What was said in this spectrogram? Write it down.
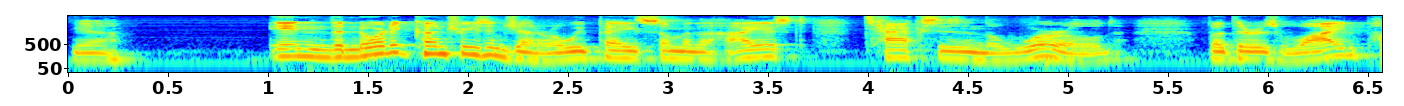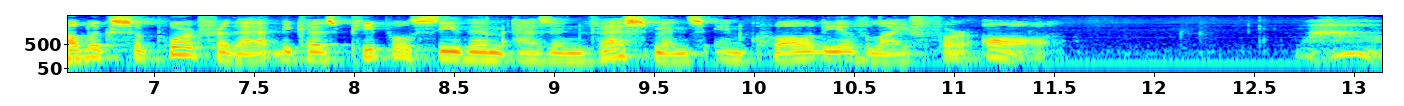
yeah. In the Nordic countries in general, we pay some of the highest taxes in the world, but there is wide public support for that because people see them as investments in quality of life for all. Wow.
